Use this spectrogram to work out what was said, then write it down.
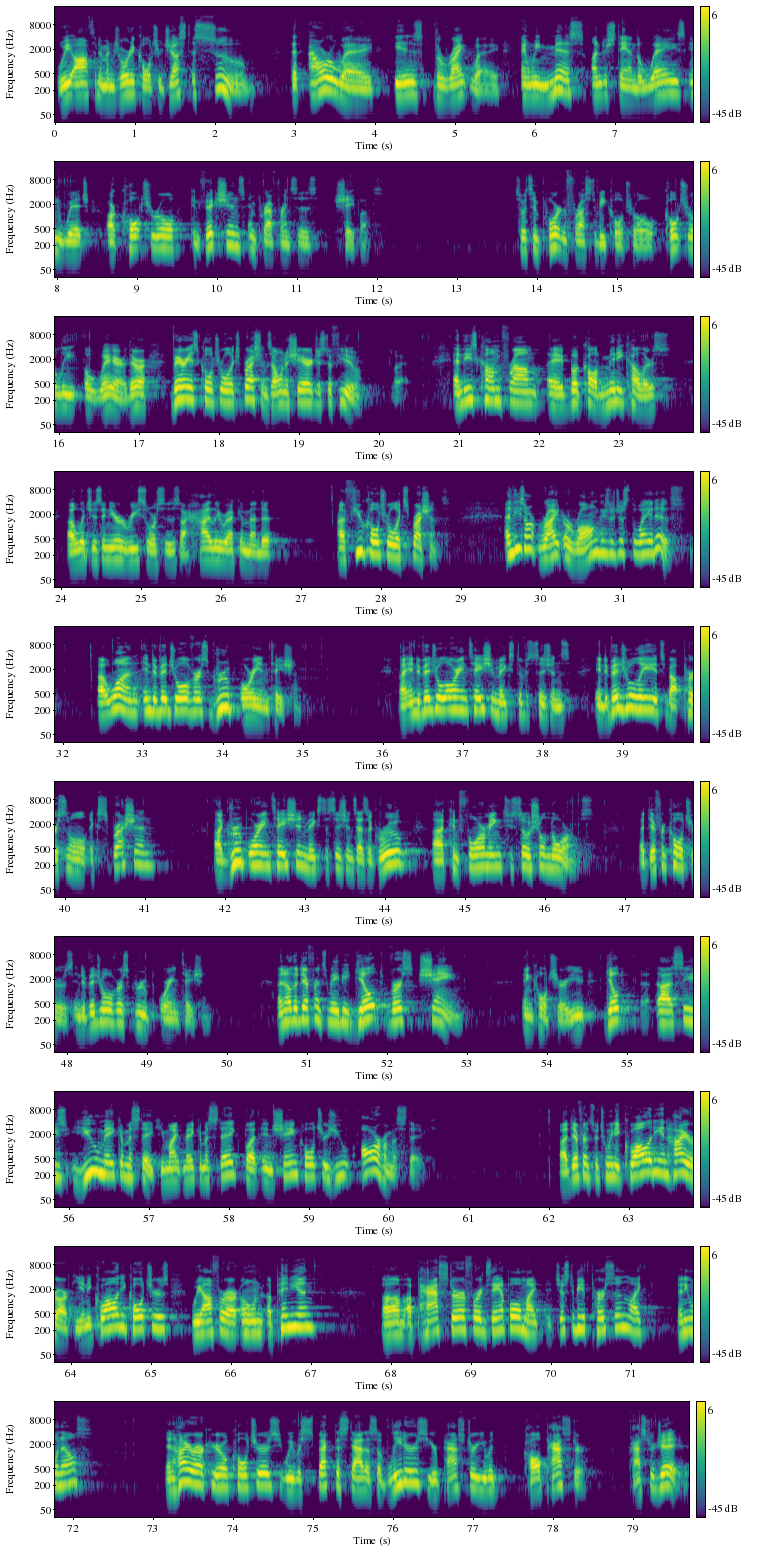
We often in majority culture just assume that our way is the right way, and we misunderstand the ways in which our cultural convictions and preferences shape us. So it's important for us to be cultural, culturally aware. There are various cultural expressions. I want to share just a few. And these come from a book called Many Colors, uh, which is in your resources. I highly recommend it. A few cultural expressions. And these aren't right or wrong, these are just the way it is. Uh, one, individual versus group orientation. Uh, individual orientation makes decisions individually, it's about personal expression. Uh, group orientation makes decisions as a group, uh, conforming to social norms. Uh, different cultures, individual versus group orientation. Another difference may be guilt versus shame in culture. You, guilt uh, sees you make a mistake. You might make a mistake, but in shame cultures, you are a mistake. A difference between equality and hierarchy. In equality cultures, we offer our own opinion. Um, a pastor, for example, might just to be a person like Anyone else? In hierarchical cultures, we respect the status of leaders. Your pastor, you would call pastor, Pastor J,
